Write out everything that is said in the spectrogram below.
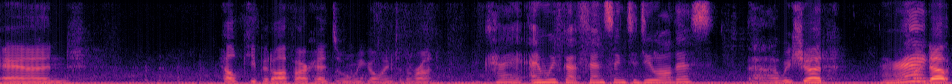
and help keep it off our heads when we go into the run. Okay, and we've got fencing to do all this? Uh, we should. All we'll right. find out.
